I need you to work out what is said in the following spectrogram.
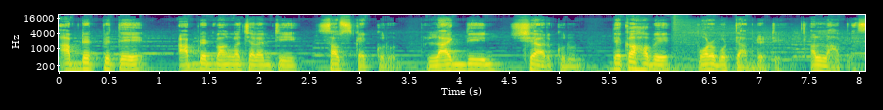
আপডেট পেতে আপডেট বাংলা চ্যানেলটি সাবস্ক্রাইব করুন, লাইক দিন, শেয়ার করুন। দেখা হবে পরবর্তী আপডেটে আল্লাহ হাফেজ।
